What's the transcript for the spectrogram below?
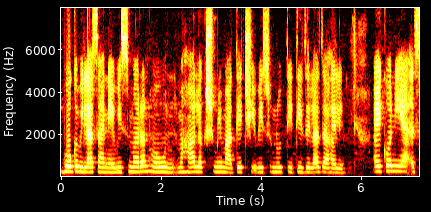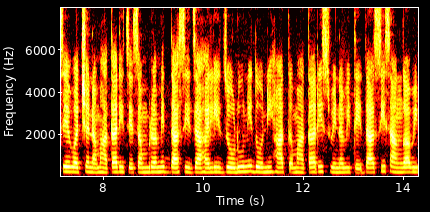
भोगविलासाने विस्मरण होऊन महालक्ष्मी मातेची विस्मृती तिजला जाहली. ऐकोनिया असे वचन म्हातारीचे संभ्रमित दासी जाहली जोडुनी दोन्ही हात म्हातारीस विनविते दासी सांगावी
